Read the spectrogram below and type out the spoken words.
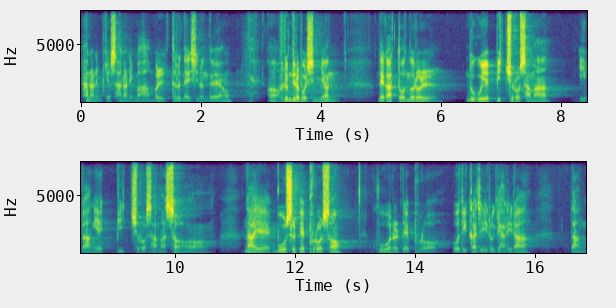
하나님께서 하나님 마음을 드러내시는데요. 어, 흐름지를 보시면 내가 또 너를 누구의 빛으로 삼아 이방의 빛으로 삼아서 나의 무엇을 베풀어서 구원을 베풀어 어디까지 이르게 하리라 땅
